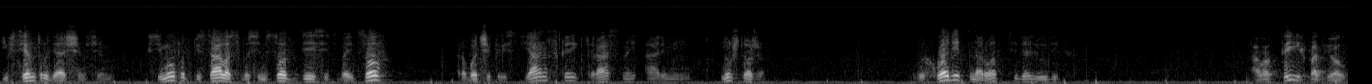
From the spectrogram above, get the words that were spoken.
и всем трудящимся. К всему подписалось 810 бойцов рабоче-крестьянской Красной Армии. Ну что же, выходит, народ тебя любит. А вот ты их подвел.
